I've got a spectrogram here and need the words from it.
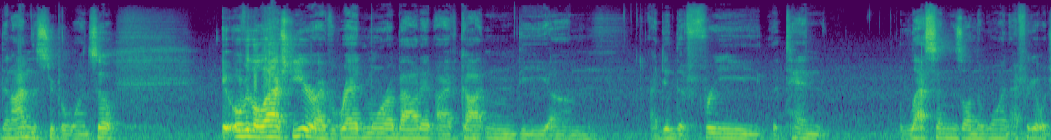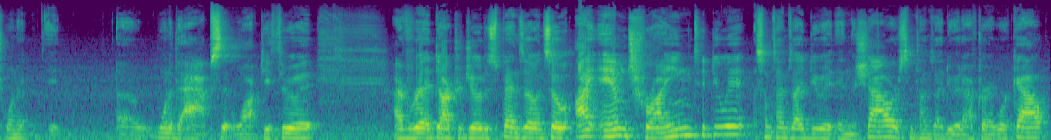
then I'm the super one." So, it, over the last year, I've read more about it. I've gotten the, um, I did the free the ten lessons on the one. I forget which one. It, it uh, one of the apps that walked you through it. I've read Dr. Joe Dispenza, and so I am trying to do it. Sometimes I do it in the shower. Sometimes I do it after I work out.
